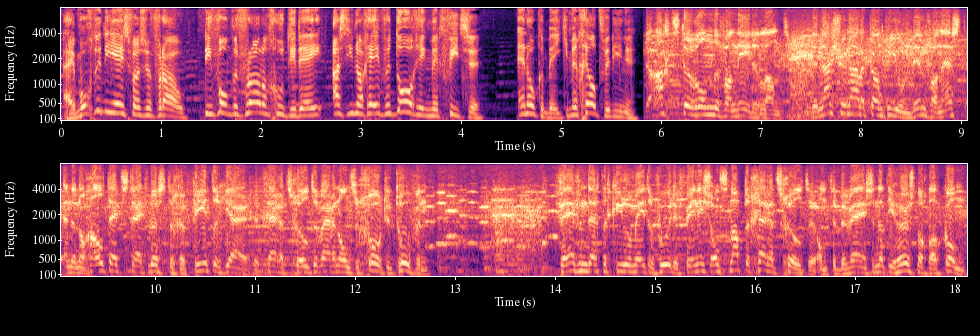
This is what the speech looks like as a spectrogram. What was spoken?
Hij mocht het niet eens van zijn vrouw. Die vond het vooral een goed idee als hij nog even doorging met fietsen. En ook een beetje met geld verdienen. De achtste ronde van Nederland. De nationale kampioen Wim van Est en de nog altijd strijdlustige 40-jarige Gerrit Schulte waren onze grote troeven. 35 kilometer voor de finish ontsnapte Gerrit Schulte om te bewijzen dat hij heus nog wel kon.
